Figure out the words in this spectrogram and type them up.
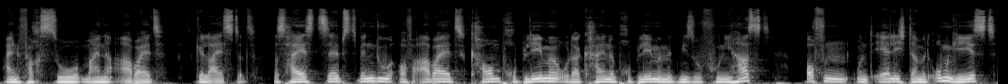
einfach so meine Arbeit geleistet. Das heißt, selbst wenn du auf Arbeit kaum Probleme oder keine Probleme mit Misophonie hast, offen und ehrlich damit umgehst,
